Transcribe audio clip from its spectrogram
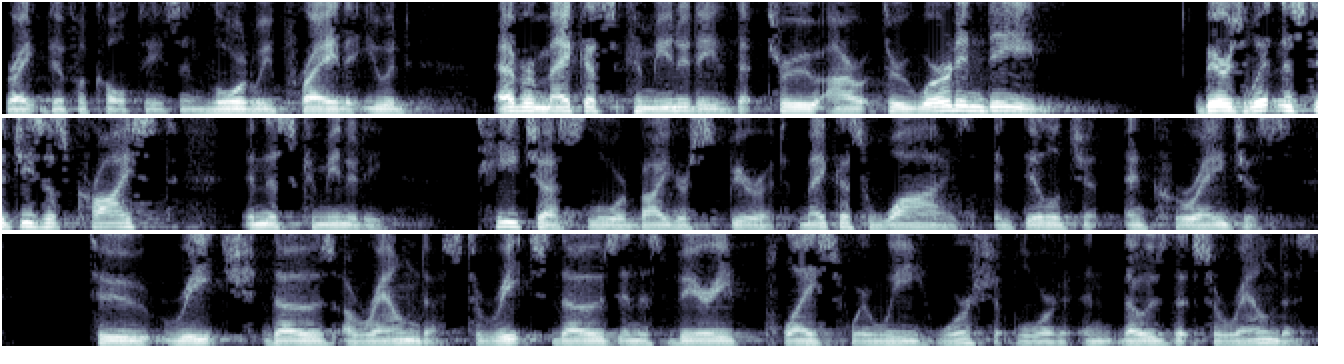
great difficulties. And Lord, we pray that you would ever make us a community that through our through word and deed bears witness to Jesus Christ in this community. Teach us, Lord, by your Spirit. Make us wise and diligent and courageous to reach those around us, to reach those in this very place where we worship, Lord, and those that surround us.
